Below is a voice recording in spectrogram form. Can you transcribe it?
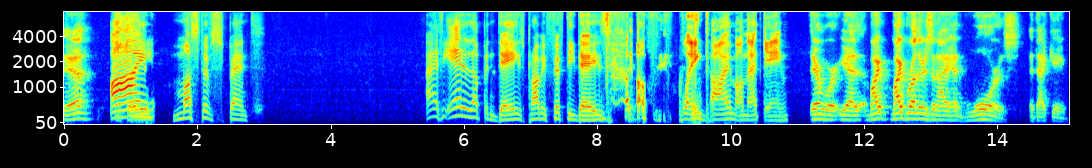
yeah. I must have spent if you added it up in days, probably 50 days of playing time on that game. There were yeah. My my brothers and I had wars at that game.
